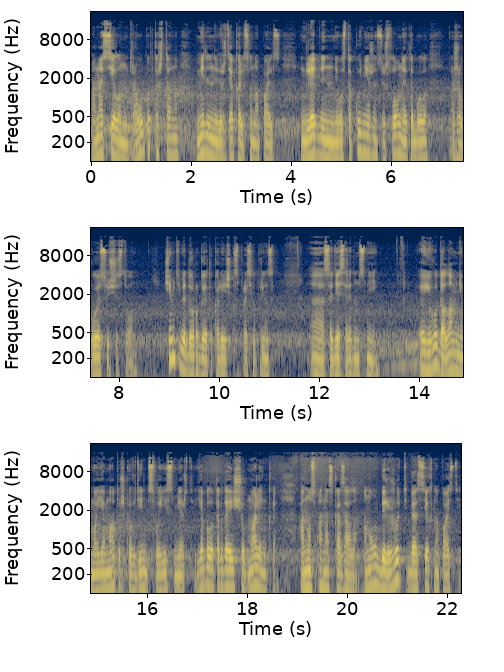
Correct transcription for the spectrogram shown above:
Она села на траву под каштаном, медленно вертя кольцо на пальце, глядя на него с такой нежностью, словно это было живое существо. «Чем тебе дорого это колечко?» – спросил принц, э, садясь рядом с ней. Его дала мне моя матушка в день своей смерти. Я была тогда еще маленькая. Оно, она сказала, оно убережет тебя от всех напастей.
